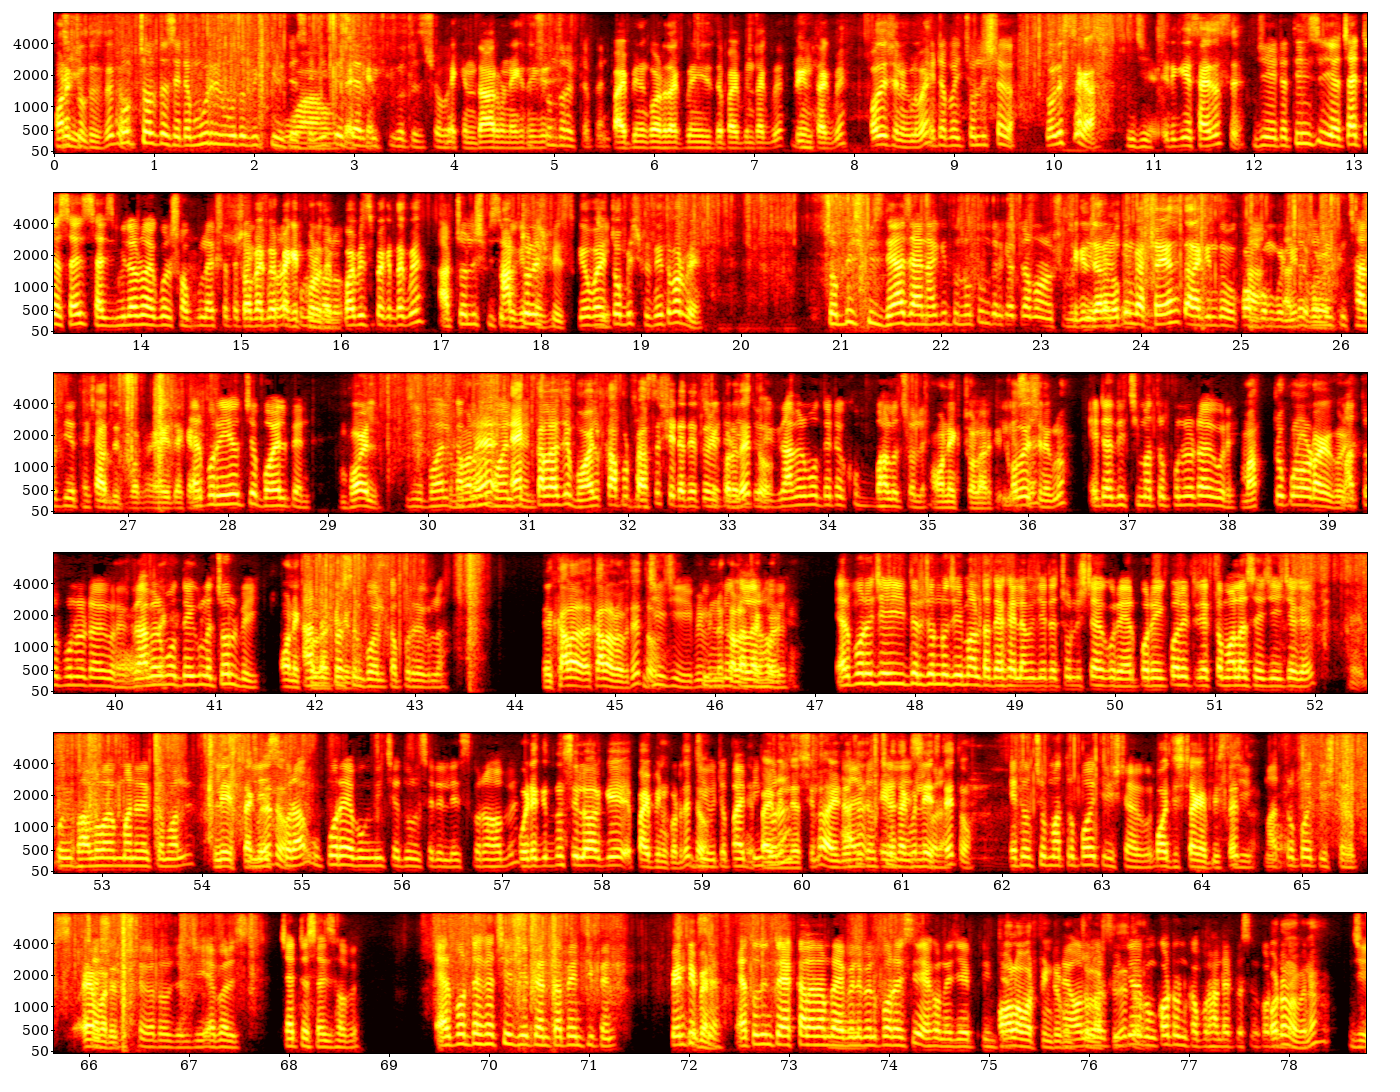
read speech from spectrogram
অনেক চলতেছে তাই তো? খুব চলতেছে এটা মুড়ির মতো বিক্রি হইতেছে আর দেখেন। বিক্রি করতেছে সবাই। দেখেন দারুণ এখানে সুন্দর একটা প্যান্ট পাইপিং করা থাকবে নিজেতে পাইপিং থাকবে প্রিন্ট থাকবে। কত দিচ্ছেন এগুলো ভাই? এটা ভাই চল্লিশ টাকা। চল্লিশ টাকা? জি। এটা কি সাইজ আছে? জি এটা তিন ইয়া, চারটা সাইজ সাইজ মিলানো একবার সবগুলো একসাথে সব একবার প্যাকেট করে দেবেন কয় পিস প্যাকেট থাকবে? আটচল্লিশ পিস আটচল্লিশ পিস কেউ ভাই জি। চব্বিশ পিস নিতে পারবে? চব্বিশ পিস দেওয়া যায় না কিন্তু নতুনদের ক্ষেত্রে আমরা অনেক দিয়ে যারা নতুন ব্যবসায়ী আছে তারা কিন্তু কম হ্যাঁ, কম করে নিতে পারবে। ছাড় দিয়ে থাকি। ছাড় দিতে পারবে এই দেখেন। এরপরে এই হচ্ছে বয়েল প্যান্ট ভয়েল জি বয়েল মানে বয়েল এক কালার যে বয়েল কাপড়টা আছে সেটা দিয়ে তৈরি করে তাই তো? গ্রামের মধ্যে এটা খুব ভালো চলে। অনেক চলে আর কি। কত দিচ্ছেন এগুলো? এটা দিচ্ছি মাত্র পনেরো টাকা করে। মাত্র পনেরো টাকা করে? মাত্র পনেরো টাকা করে। গ্রামের মধ্যে এগুলো চলবেই। অনেক চলে হান্ড্রেড পার্সেন্ট বয়েল কাপড় এগুলো। কালার কালার হবে তাই তো? জি জি বিভিন্ন কালার হবে। এরপরে যে ঈদের জন্য যে মালটা দেখাইলাম যেটা চল্লিশ টাকা করে এরপরে এই কোয়ালিটির একটা মাল আছে যে এই জায়গায় খুবই ভালো মানের একটা মাল। লেস লেস করা উপরে এবং নিচে দুই সাইডে লেস করা হবে। ওইটা কিন্তু ছিল আর কি পাইপিং করে তাই তো? ওইটা পাইপিং করা। ছিল আর এটা এটা থাকবে লেস তাই তো? এটা হচ্ছে মাত্র পঁয়ত্রিশ টাকা করে। পঁয়ত্রিশ টাকা পিস তাই তো? মাত্র পঁয়ত্রিশ টাকা Average। চারশো টাকা ডজন জি এভারেজ চারটা সাইজ হবে। এরপর দেখাচ্ছি যে প্যান্টটা পেন্টি প্যান্ট। পেন্টি প্যান্ট এতদিন তো এক কালার আমরা পরাইছি এখন এই যে প্রিন্ট অল ওভার প্রিন্টের অল ওভার প্রিন্টের এবং কটন কাপড় হান্ড্রেড পার্সেন্ট কটন হবে না? জি।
